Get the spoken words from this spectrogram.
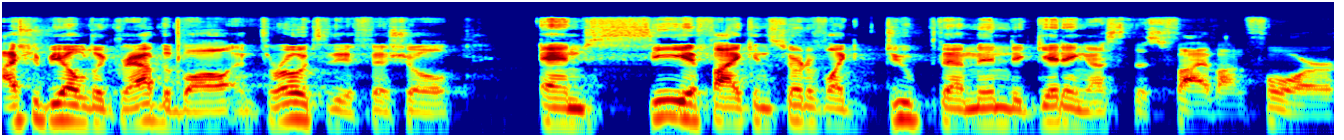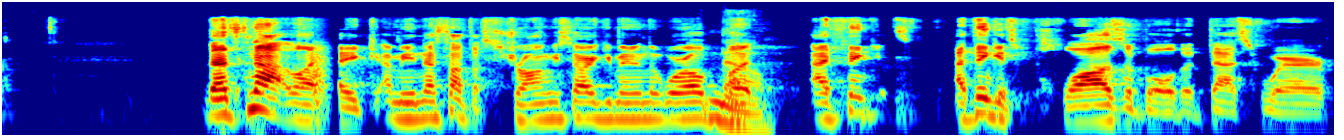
I should be able to grab the ball and throw it to the official and see if I can sort of like dupe them into getting us this five on four. That's not like I mean that's not the strongest argument in the world, No. but I think it's I think it's plausible that that's where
